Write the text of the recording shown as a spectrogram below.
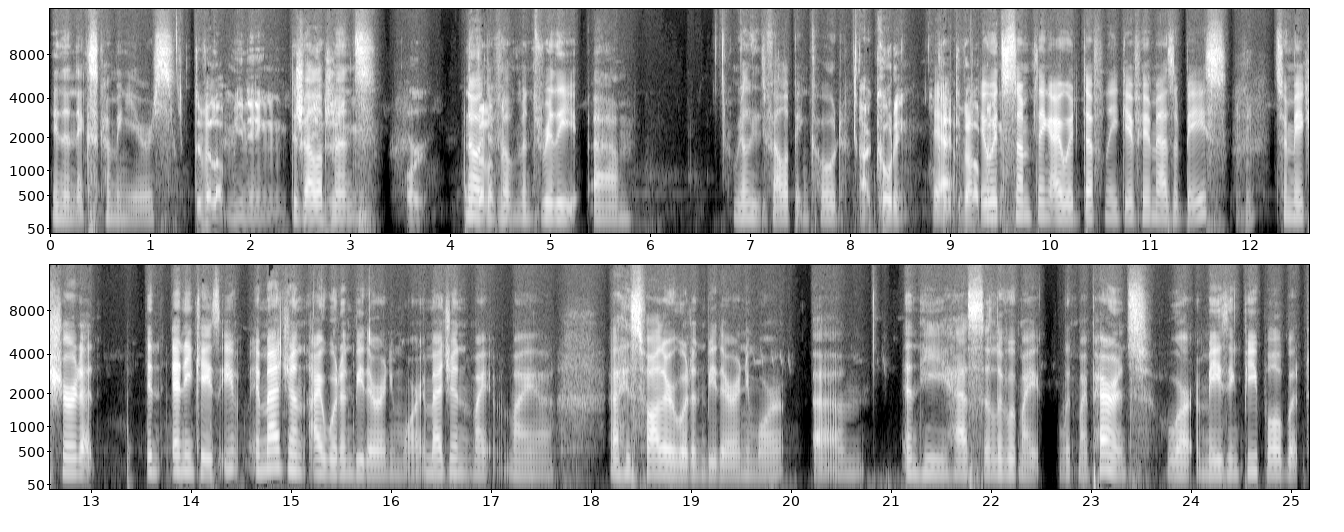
in the next coming years. Develop meaning development or no development, development really, um, really developing code. Uh, coding. Okay, yeah, developing. it was something I would definitely give him as a base mm-hmm. to make sure that in any case, e- imagine I wouldn't be there anymore. Imagine my my uh, uh, his father wouldn't be there anymore. Um, and he has to live with my with my parents who are amazing people but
